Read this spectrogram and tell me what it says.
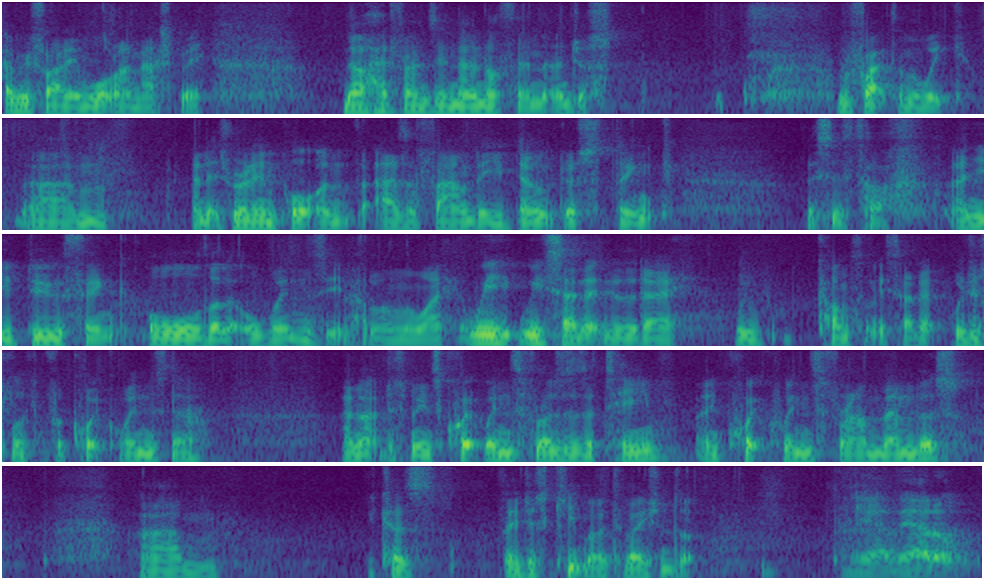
Every Friday, walk around Ashby, no headphones in, no nothing, and just reflect on the week. Um, and it's really important as a founder, you don't just think, this is tough. And you do think all the little wins that you've had along the way. We, we said it the other day, we constantly said it, we're just looking for quick wins now. And that just means quick wins for us as a team and quick wins for our members um, because they just keep motivations up. Yeah, they add up.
